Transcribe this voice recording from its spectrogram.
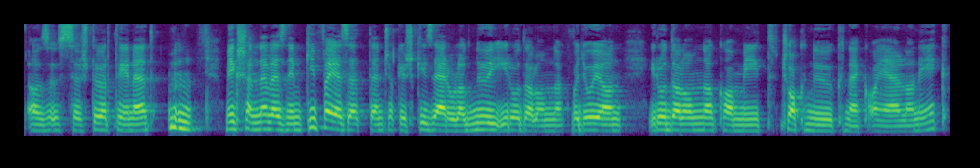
az összes történet, mégsem nevezném kifejezetten csak és kizárólag női irodalomnak, vagy olyan irodalomnak, amit csak nőknek ajánlanék,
